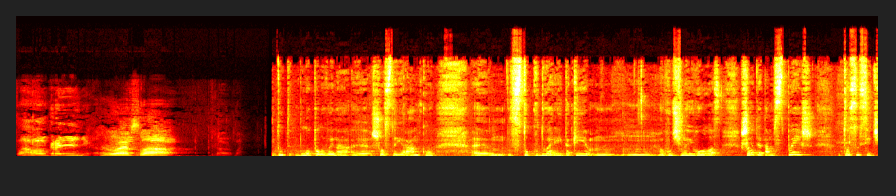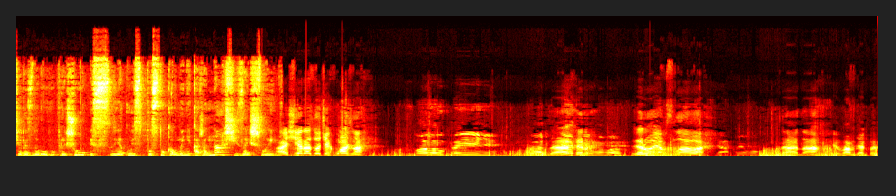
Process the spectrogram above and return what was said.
Слава Україні! Героям слава! Тут було половина е, шостої ранку, е, стук у двері і такий гучний голос. Що ти там спиш? То сусід через дорогу прийшов і якось постукав мені, каже, наші зайшли. А ще разочок можна? Слава Україні! Так, Да, гер- вам! Героям слава! Дякуємо! Да, да, і вам дякую.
